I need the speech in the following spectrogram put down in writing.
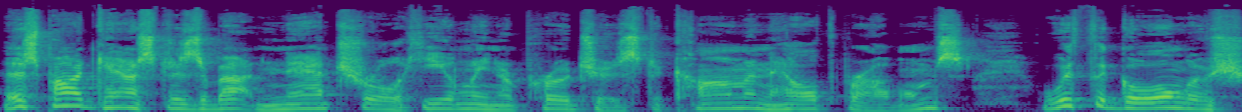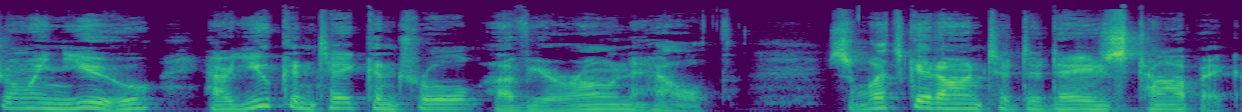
This podcast is about natural healing approaches to common health problems with the goal of showing you how you can take control of your own health. So let's get on to today's topic.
